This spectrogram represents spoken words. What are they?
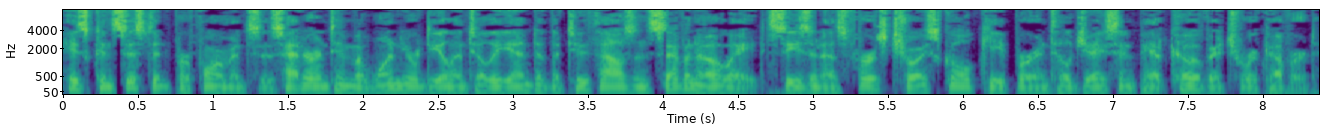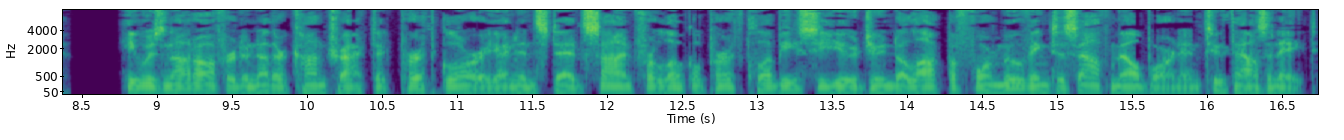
His consistent performances had earned him a one-year deal until the end of the 2007-08 season as first-choice goalkeeper until Jason Petkovic recovered. He was not offered another contract at Perth Glory and instead signed for local Perth club ECU Joondalup before moving to South Melbourne in 2008.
